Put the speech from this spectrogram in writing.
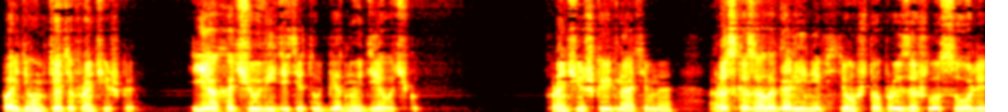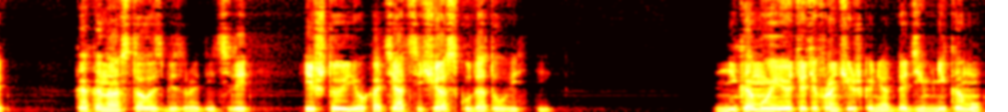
«Пойдем, тетя Франчишка, я хочу видеть эту бедную девочку». Франчишка Игнатьевна рассказала Галине все, что произошло с Олей, как она осталась без родителей и что ее хотят сейчас куда-то увезти. Никому ее, тетя Франчишка, не отдадим, никому.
